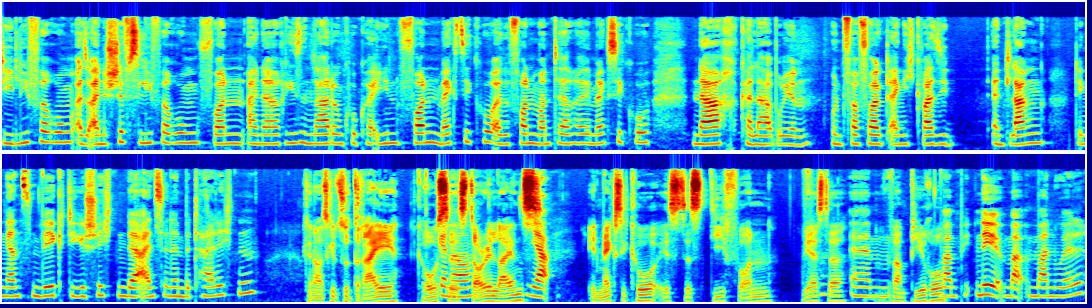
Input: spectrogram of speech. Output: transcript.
die Lieferung, also eine Schiffslieferung von einer Riesenladung Kokain von Mexiko, also von Monterrey, Mexiko, nach Kalabrien und verfolgt eigentlich quasi entlang den ganzen Weg die Geschichten der einzelnen Beteiligten. Genau, es gibt so drei große Genau. Storylines. Ja. In Mexiko ist es die von, wie heißt er? Ähm, Vampiro? Vampi nee, Ma Manuel.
